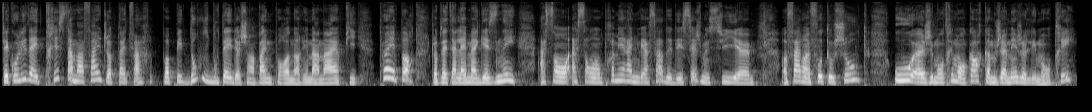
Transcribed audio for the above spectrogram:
Fait qu'au lieu d'être triste à ma fête, je vais peut-être faire popper 12 bouteilles de champagne pour honorer ma mère, puis peu importe, je vais peut-être aller magasiner. À son, à son premier anniversaire de décès, je me suis euh, offert un photoshoot où euh, j'ai montré mon corps comme jamais je l'ai montré.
